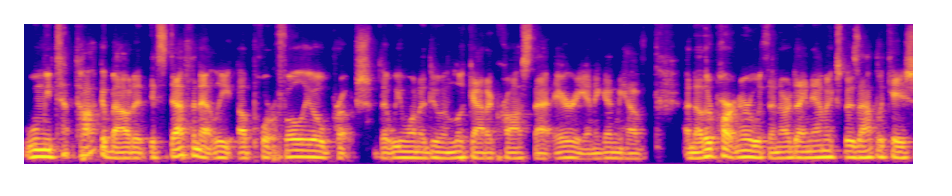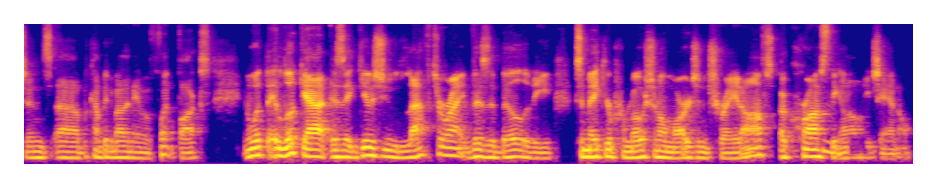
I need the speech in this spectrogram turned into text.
when we t- talk about it, it's definitely a portfolio approach that we want to do and look at across that area. And again, we have another partner within our Dynamics Biz applications, uh, a company by the name of FlintFox. And what they look at is it gives you left to right visibility to make your promotional margin trade offs across mm-hmm. the omni channel.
